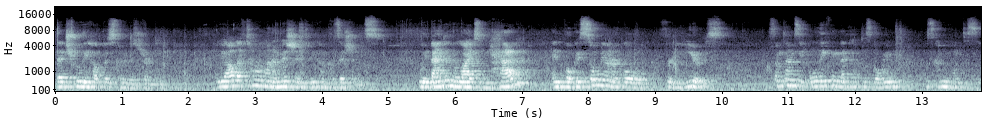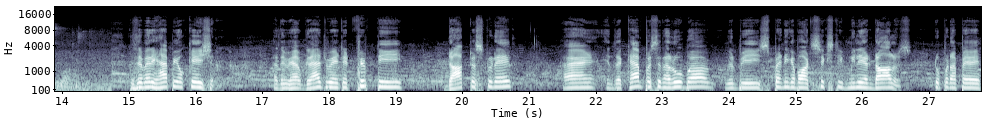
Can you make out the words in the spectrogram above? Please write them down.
that truly helped us through this journey. We all left home on a mission to become physicians. We abandoned the lives we had and focused solely on our goal for years. Sometimes the only thing that kept us going was coming home to see you all. It's a very happy occasion. I think we have graduated 50 doctors today, and in the campus in Aruba, we'll be spending about $60 million to put up a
